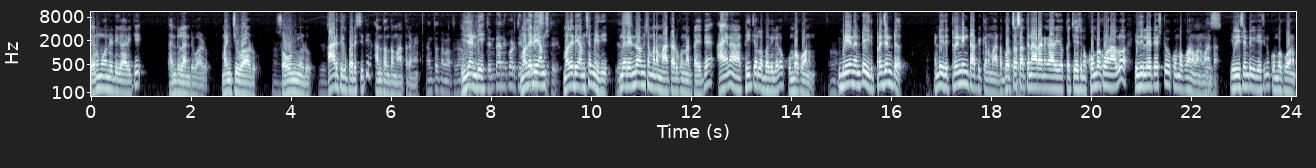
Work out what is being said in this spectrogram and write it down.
జగన్మోహన్ రెడ్డి గారికి తండ్రి లాంటి వాడు మంచివాడు. సౌమ్యుడు. ఆర్థిక పరిస్థితి అంతంత మాత్రమే. అంతంత ఇదండి. మొదటి అంశం. మొదటి అంశం ఇది. ఇంకా రెండో అంశం మనం మాట్లాడుకున్నట్టయితే ఆయన టీచర్ల బదిలీలో కుంభకోణం. ఇప్పుడు ఏంటంటే ఇది ప్రజెంట్ అంటే ఇది ట్రెండింగ్ టాపిక్ అన్నమాట. బొత్స సత్యనారాయణ గారి యొక్క చేసిన కుంభకోణాల్లో ఇది లేటెస్ట్ కుంభకోణం అనమాట ఇది రీసెంట్గా చేసిన కుంభకోణం.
